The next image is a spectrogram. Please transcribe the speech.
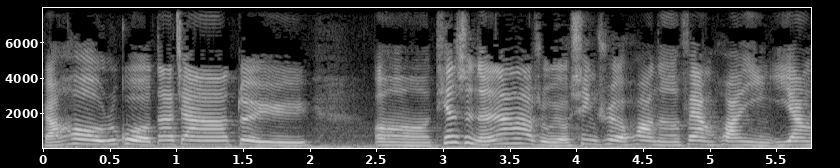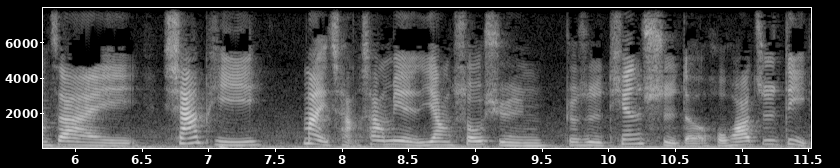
然后，如果大家对于呃天使能量蜡烛有兴趣的话呢，非常欢迎，一样在虾皮。卖场上面一样搜寻，就是天使的火花之地，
